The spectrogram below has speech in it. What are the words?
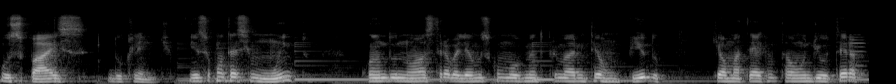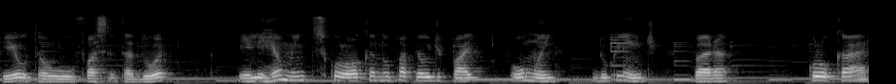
os pais do cliente. Isso acontece muito quando nós trabalhamos com o movimento primário interrompido, que é uma técnica onde o terapeuta, o facilitador, ele realmente se coloca no papel de pai ou mãe do cliente para colocar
